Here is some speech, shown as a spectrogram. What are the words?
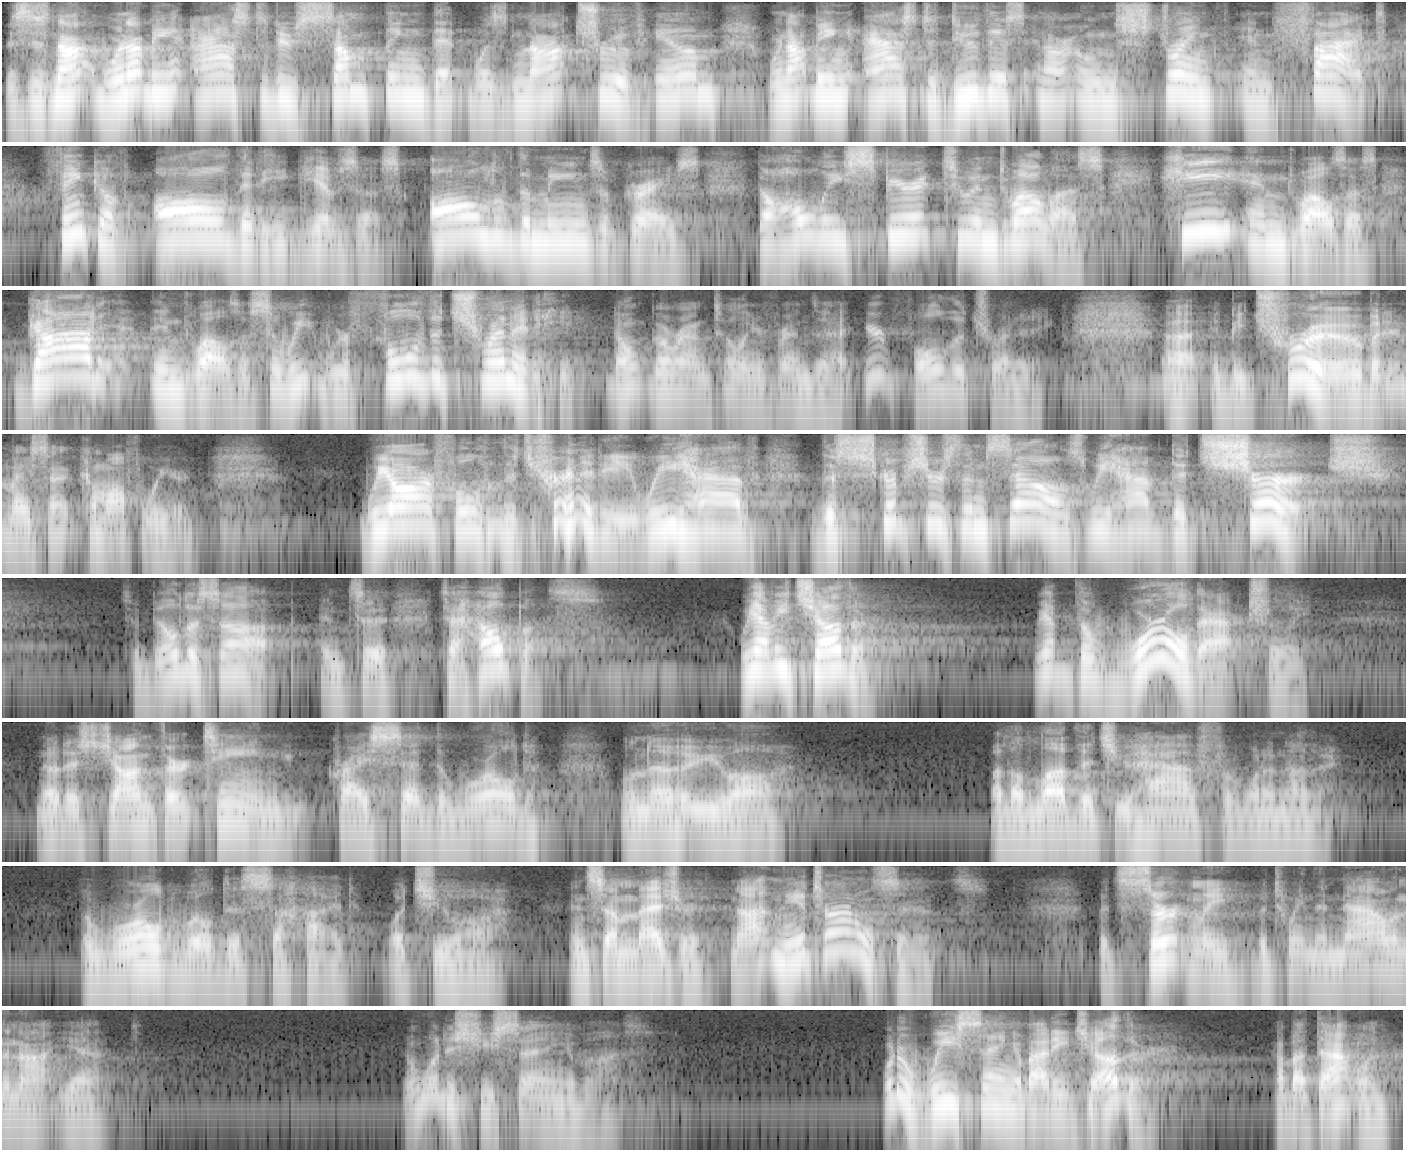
This is not, we're not being asked to do something that was not true of him. We're not being asked to do this in our own strength. In fact, think of all that he gives us, all of the means of grace, the Holy Spirit to indwell us. He indwells us, God indwells us. So we, are full of the Trinity. Don't go around telling your friends that. You're full of the Trinity. Uh, it'd be true, but it may come off weird. We are full of the Trinity. We have the scriptures themselves, we have the church to build us up and to, to help us. We have each other. We have the world, actually. Notice John 13, Christ said, The world will know who you are by the love that you have for one another. The world will decide what you are in some measure, not in the eternal sense, but certainly between the now and the not yet. And what is she saying of us? What are we saying about each other? How about that one?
